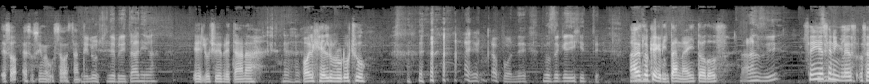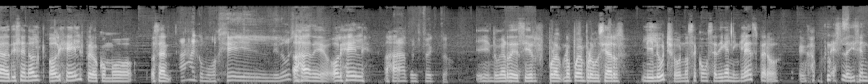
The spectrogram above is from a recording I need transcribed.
eso, eso sí me gusta bastante. El de Britannia. El de Britannia. All Hell Ruruchu. japonés, no sé qué dijiste. Ah, es lo que gritan ahí todos. Ah, sí. Sí, es en inglés, o sea, dicen all, all hail, pero como, o sea... Ah, como hail Ajá, de all hail. Ajá. Ah, perfecto. Y en lugar de decir, no pueden pronunciar Liluch o no sé cómo se diga en inglés, pero en japonés le dicen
